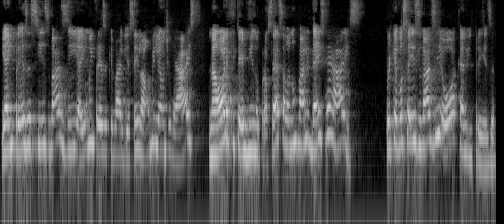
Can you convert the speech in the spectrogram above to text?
E a empresa se esvazia. Aí, uma empresa que valia, sei lá, um milhão de reais, na hora que termina o processo, ela não vale 10 reais. Porque você esvaziou aquela empresa.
